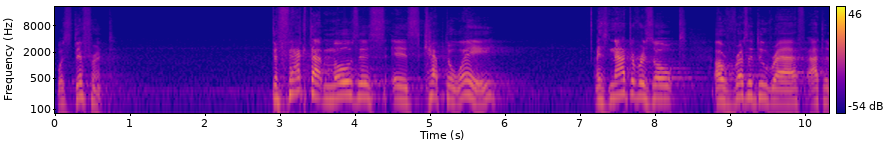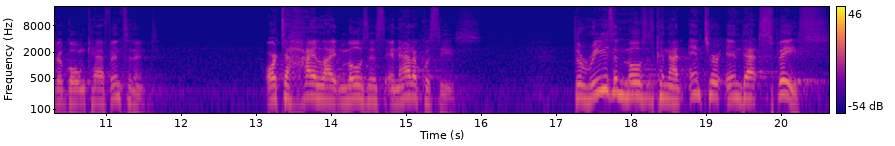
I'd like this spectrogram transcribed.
What's different? The fact that Moses is kept away is not the result of residue wrath after the golden calf incident or to highlight Moses' inadequacies. The reason Moses could not enter in that space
